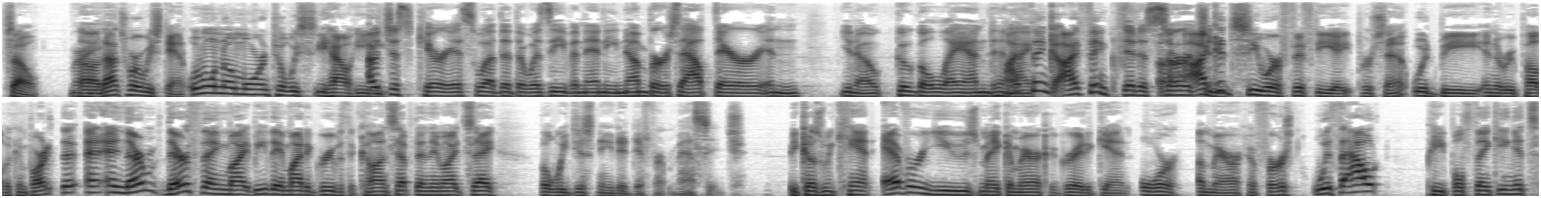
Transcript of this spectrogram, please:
So uh, that's where we stand. We won't know more until we see how he. I was just curious whether there was even any numbers out there in you know Google land. And I think I think did a uh, search I and- could see where fifty eight percent would be in the Republican Party, and, and their their thing might be they might agree with the concept, and they might say, but we just need a different message because we can't ever use "Make America Great Again" or "America First without people thinking it's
